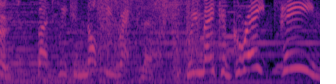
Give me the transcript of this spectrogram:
good. But we cannot be reckless. We make a great team.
